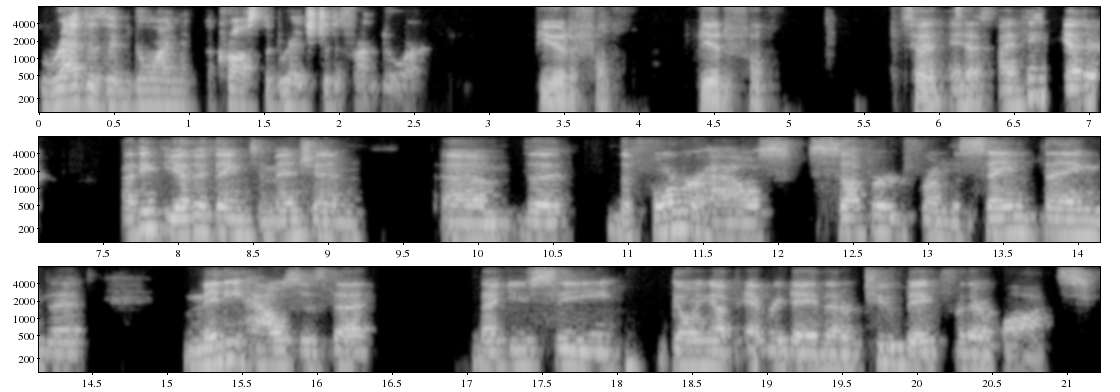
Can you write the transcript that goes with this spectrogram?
rather than going across the bridge to the front door. Beautiful, beautiful. So uh, I think the other, I think the other thing to mention, um, the the former house suffered from the same thing that many houses that that you see going up every day that are too big for their lots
